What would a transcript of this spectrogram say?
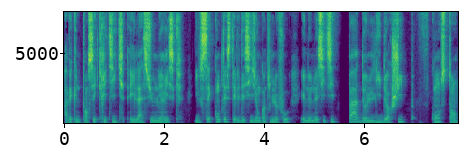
avec une pensée critique et il assume les risques. Il sait contester les décisions quand il le faut et ne nécessite pas de leadership constant,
